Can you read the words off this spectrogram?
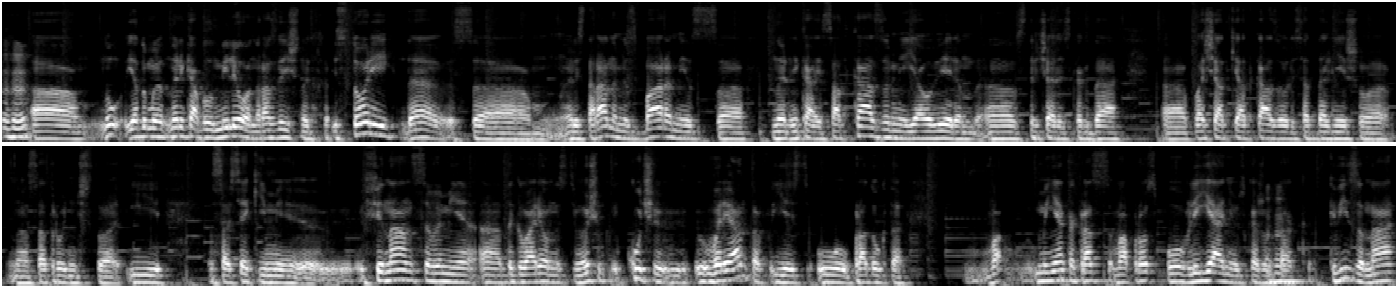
Угу. Э, ну, я думаю, наверняка был миллион различных историй, да, с э, ресторанами, с барами, с, э, наверняка и с отказами, я уверен, э, встречались, когда площадки отказывались от дальнейшего э, сотрудничества. И со всякими э, финансовыми э, договоренностями. В общем, куча вариантов есть у продукта. У меня как раз вопрос по влиянию, скажем uh-huh. так, квиза на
